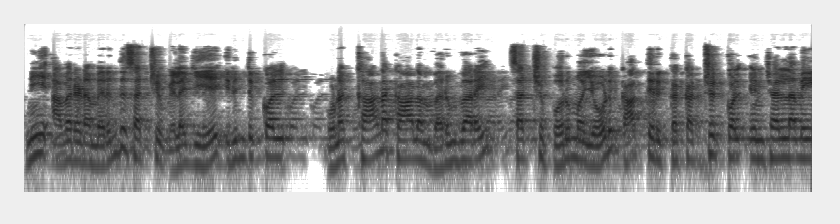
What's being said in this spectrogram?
நீ அவரிடமிருந்து சற்று விலகியே இருந்து கொள் உனக்கான காலம் வரும் வரை சற்று பொறுமையோடு காத்திருக்க கற்றுக்கொள் என்றல்லமே.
